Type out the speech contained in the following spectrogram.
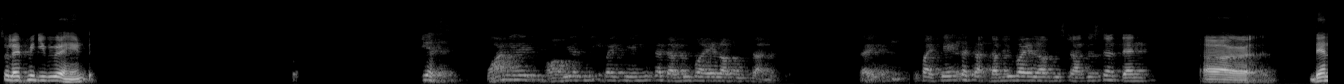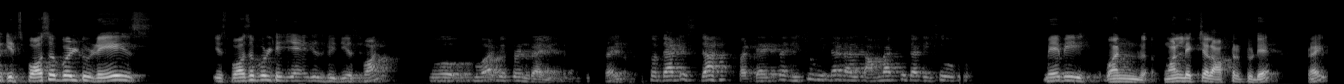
So let me give you a hint. Yes, one is obviously by changing the W by L of this transistor, right? If I change the W by L of this transistor, then uh, then it's possible to raise, it's possible to change this VGS1 to, to a different value, right? So that is done, but there is an issue with that. I'll come back to that issue maybe one one lecture after today, right?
